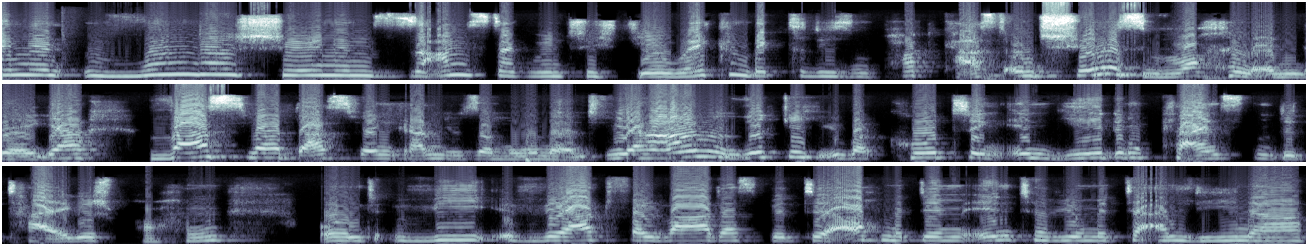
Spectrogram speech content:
Einen wunderschönen Samstag wünsche ich dir. Welcome back zu diesem Podcast und schönes Wochenende. Ja, was war das für ein grandioser Monat? Wir haben wirklich über Coaching in jedem kleinsten Detail gesprochen und wie wertvoll war das bitte, auch mit dem Interview mit der Alina.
